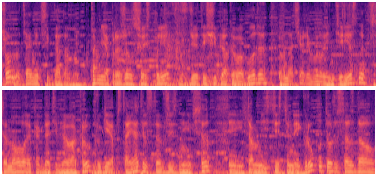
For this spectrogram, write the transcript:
Хорошо, но тянет всегда домой. Там я прожил 6 лет с 2005 года. Вначале было интересно, все новое, когда тебя вокруг, другие обстоятельства в жизни и все. И там, естественно, и группу тоже создал.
